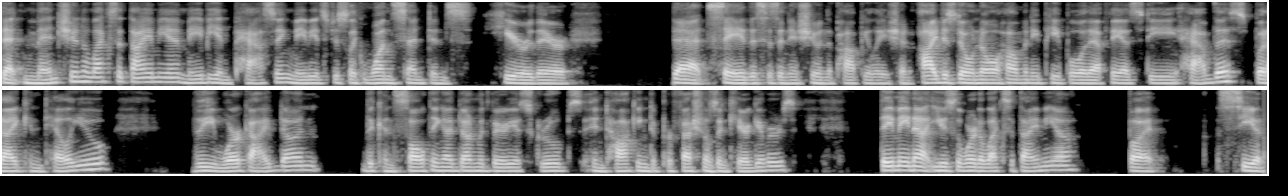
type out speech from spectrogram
that mention alexithymia, maybe in passing, maybe it's just like one sentence here or there that say this is an issue in the population. I just don't know how many people with FASD have this, but I can tell you the work I've done, the consulting I've done with various groups, and talking to professionals and caregivers, they may not use the word alexithymia, but see it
